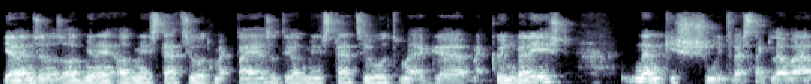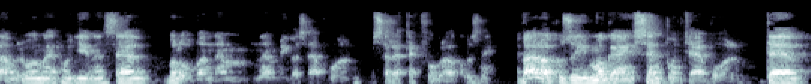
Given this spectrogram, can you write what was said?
jellemzően az adminisztrációt, meg pályázati adminisztrációt, meg, meg könyvelést, nem kis súlyt vesznek le a vállamról, mert hogy én ezzel valóban nem, nem igazából szeretek foglalkozni. Vállalkozói magány szempontjából te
